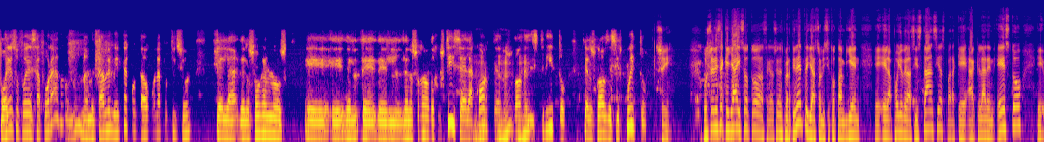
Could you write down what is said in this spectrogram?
por eso fue desaforado. ¿no? Lamentablemente ha contado con la protección de, la, de los órganos eh, eh de, los órganos de justicia, de la corte, de los juzgados de distrito, de los juzgados de circuito. Sí. Usted dice que ya hizo todas las aclaraciones pertinentes, ya solicitó también eh, el apoyo de las instancias para que aclaren esto. Eh,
